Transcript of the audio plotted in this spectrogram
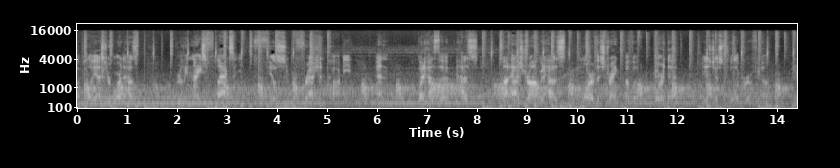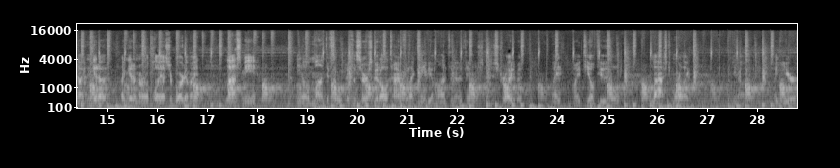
a polyester board that has really nice flex that feels super fresh and poppy, and but it has the has it's not as strong, but it has more of the strength of a board that is just bulletproof. You know, you know, I can get a I can get a normal polyester board. It might last me, you know, a month if the if the surf's good all the time for like maybe a month, and the thing will just be destroyed. But my my TL2s will last more like year.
